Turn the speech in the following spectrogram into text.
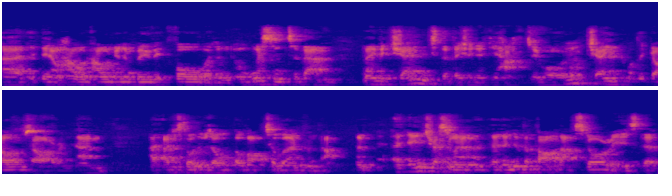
uh, you know, how, how we're going to move it forward and, and, listen to them. Maybe change the vision if you have to, or, or change what the goals are. And um, I, I, just thought there was a, a, lot to learn from that. And uh, interestingly, another part of that story is that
